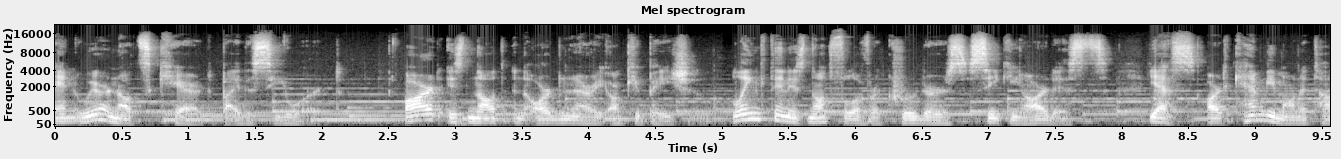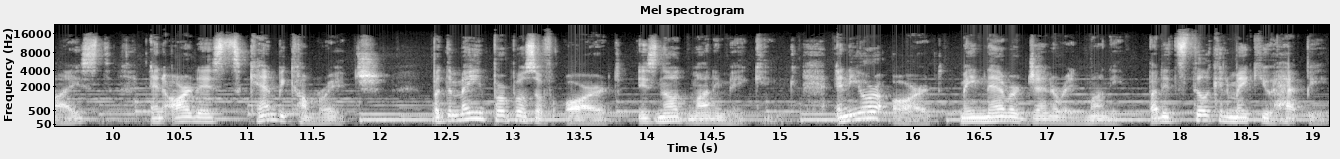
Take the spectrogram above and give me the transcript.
and we are not scared by the C word. Art is not an ordinary occupation. LinkedIn is not full of recruiters seeking artists. Yes, art can be monetized and artists can become rich. But the main purpose of art is not money making. And your art may never generate money, but it still can make you happy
